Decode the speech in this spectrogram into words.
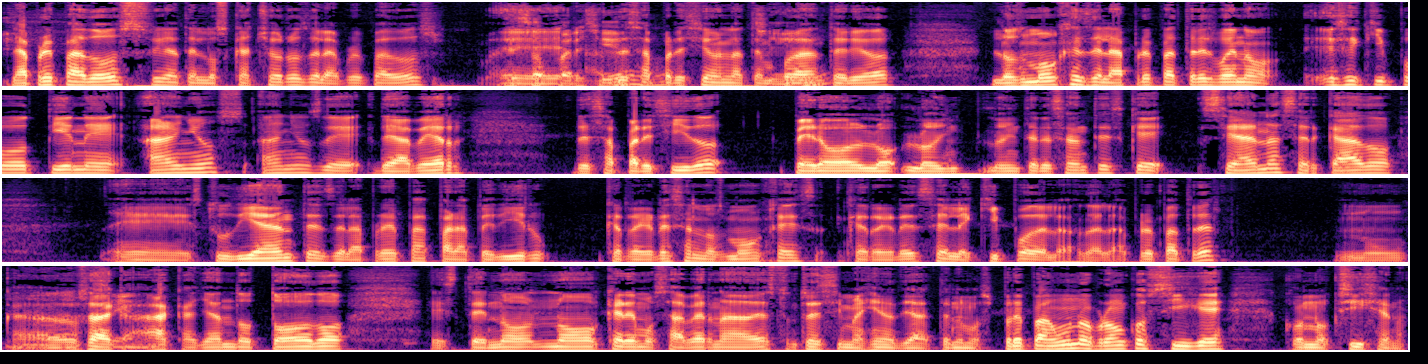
La Prepa 2, fíjate, los cachorros de la Prepa 2 eh, Desaparecieron, la temporada Sí. anterior. Los monjes de la Prepa 3, bueno, ese equipo tiene años, años de, de haber desaparecido, pero lo, lo, in- lo interesante es que se han acercado eh, estudiantes de la prepa para pedir que regresen los monjes, que regrese el equipo de la, de la prepa 3. Nunca, No, o sea, acallando todo, este, no, no queremos saber nada de esto, entonces imagínate, ya tenemos prepa 1, Broncos sigue con oxígeno,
